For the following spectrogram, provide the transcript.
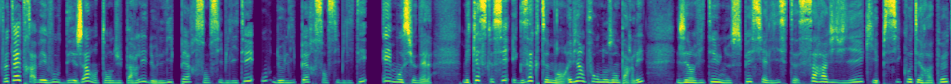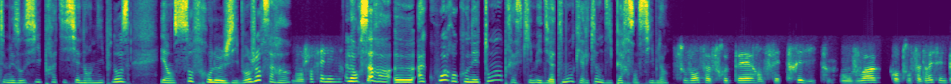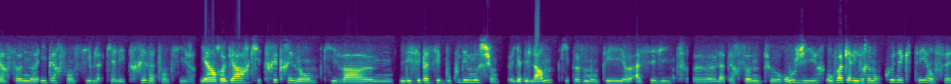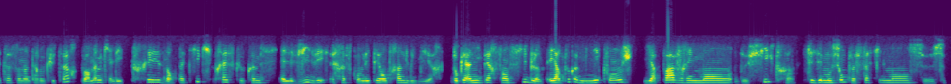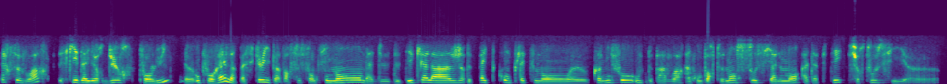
Peut-être avez-vous déjà entendu parler de l'hypersensibilité ou de l'hypersensibilité émotionnelle. Mais qu'est-ce que c'est exactement? Eh bien, pour nous en parler, j'ai invité une spécialiste, Sarah Vivier, qui est psychothérapeute, mais aussi praticienne en hypnose et en sophrologie. Bonjour Sarah. Bonjour Céline. Alors Sarah, euh, à quoi reconnaît-on presque immédiatement quelqu'un d'hypersensible? Souvent, ça se repère en fait très vite. On voit quand on s'adresse à une personne hypersensible qu'elle est très attentive. Il y a un regard qui est très présent, qui va euh, laisser passer beaucoup d'émotions. Il y a des larmes qui peuvent monter euh, assez vite. Euh, la personne peut rougir. On voit qu'elle est vraiment connectée en fait à son interlocuteur, voire même qu'elle est très empathique, presque comme si elle vivait ce qu'on était en train de lui dire. Donc un hypersensible est un peu comme une éponge il n'y a pas vraiment de filtre. Ces émotions peuvent facilement se, percevoir, ce qui est d'ailleurs dur pour lui euh, ou pour elle, parce qu'il peut avoir ce sentiment bah, de, décalage, de ne pas être complètement euh, comme il faut ou de ne pas avoir un comportement socialement adapté, surtout si euh,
